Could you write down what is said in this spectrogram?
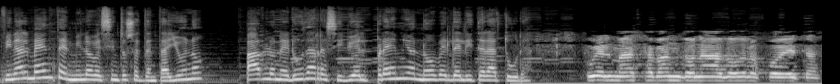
Finalmente, en 1971, Pablo Neruda recibió el Premio Nobel de Literatura. Fui el más abandonado de los poetas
